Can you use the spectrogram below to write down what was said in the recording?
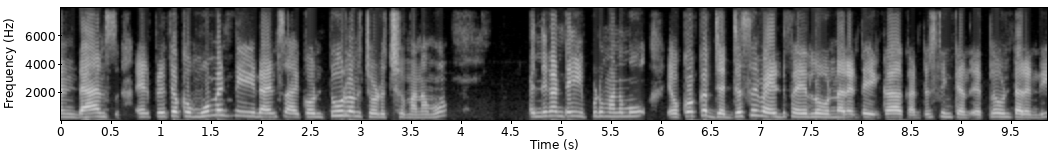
అండ్ డ్యాన్స్ ప్రతి ఒక్క మూమెంట్ని డ్యాన్స్ ఐకాన్ టూలోని చూడొచ్చు మనము. ఎందుకంటే ఇప్పుడు మనము ఒక్కొక్క జడ్జెస్ వైల్డ్ ఫైర్లో ఉన్నారంటే ఇంకా కంటెస్ట్ ఇంకా ఎట్లా ఉంటారండి?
